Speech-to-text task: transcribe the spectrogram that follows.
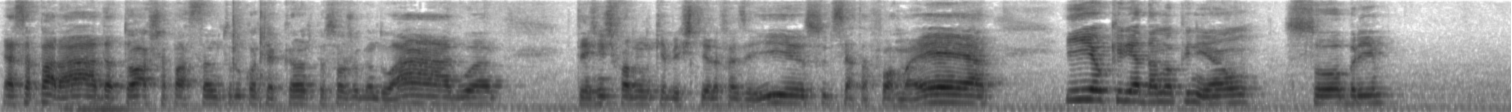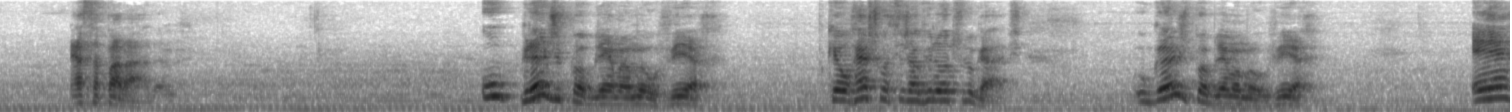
essa parada, tocha passando tudo quanto é canto, o pessoal jogando água, tem gente falando que é besteira fazer isso, de certa forma é, e eu queria dar minha opinião sobre essa parada. O grande problema, ao meu ver, porque o resto você já viu em outros lugares, o grande problema, ao meu ver, é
